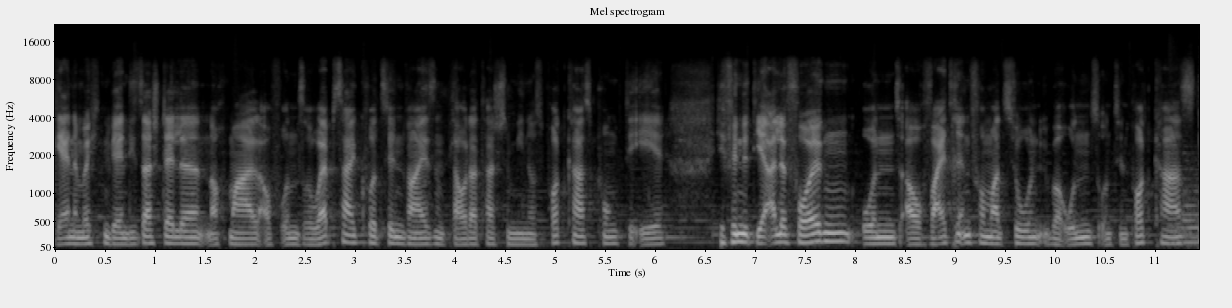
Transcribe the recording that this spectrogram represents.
Gerne möchten wir an dieser Stelle nochmal auf unsere Website kurz hinweisen, plaudertasche-podcast.de. Hier findet ihr alle Folgen und auch weitere Informationen über uns und den Podcast.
